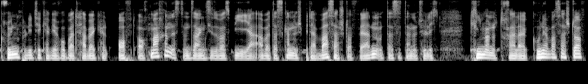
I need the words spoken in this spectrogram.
grünen Politiker wie Robert Habeck halt oft auch machen, ist dann sagen sie sowas wie, ja, aber das kann dann später Wasserstoff werden und das ist dann natürlich klimaneutraler grüner Wasserstoff,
